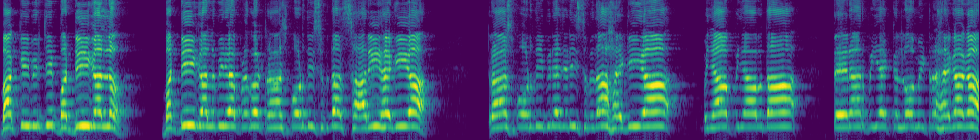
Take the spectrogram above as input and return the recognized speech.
ਬਾਕੀ ਵੀਰ ਜੀ ਵੱਡੀ ਗੱਲ ਵੱਡੀ ਗੱਲ ਵੀਰੇ, ਆਪਣੇ ਕੋਲ ਟਰਾਂਸਪੋਰਟ ਦੀ ਸੁਵਿਧਾ ਸਾਰੀ ਹੈਗੀ ਆ। ਟਰਾਂਸਪੋਰਟ ਦੀ ਵੀਰੇ ਜਿਹੜੀ ਸੁਵਿਧਾ ਹੈਗੀ ਆ ਪੰਜਾਬ ਪੰਜਾਬ ਦਾ 13 ਰੁਪਏ ਕਿਲੋਮੀਟਰ ਹੈਗਾਗਾ।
